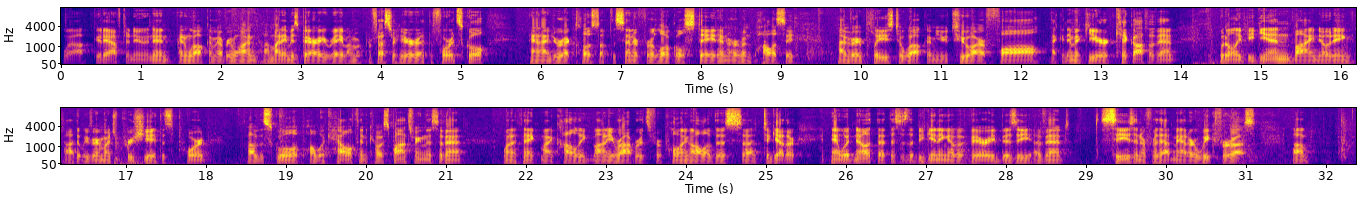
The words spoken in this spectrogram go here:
Well, good afternoon and, and welcome everyone. Uh, my name is Barry Rabe. I'm a professor here at the Ford School and I direct CLOSUP the Center for Local, State, and Urban Policy. I'm very pleased to welcome you to our fall academic year kickoff event. Would only begin by noting uh, that we very much appreciate the support of the School of Public Health in co-sponsoring this event. I want to thank my colleague Bonnie Roberts for pulling all of this uh, together and would note that this is the beginning of a very busy event season, or for that matter, week for us. Um,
